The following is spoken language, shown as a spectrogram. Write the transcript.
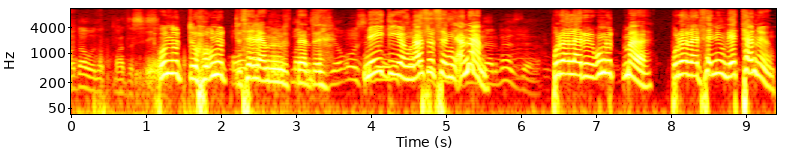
O da unutmadı sizi. Unuttu, da selam unutmadı Ne diyorsun, nasılsın anam? Buraları unutma. Buralar senin vatanın.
